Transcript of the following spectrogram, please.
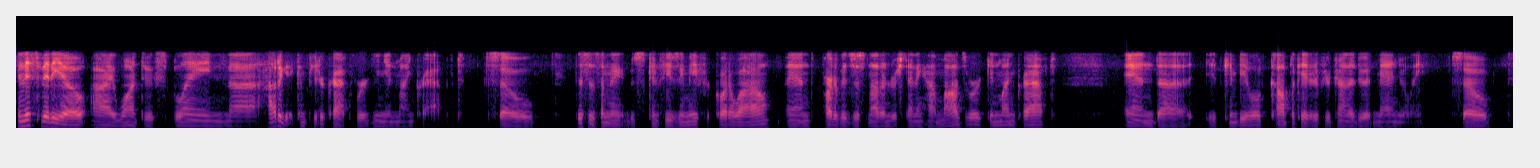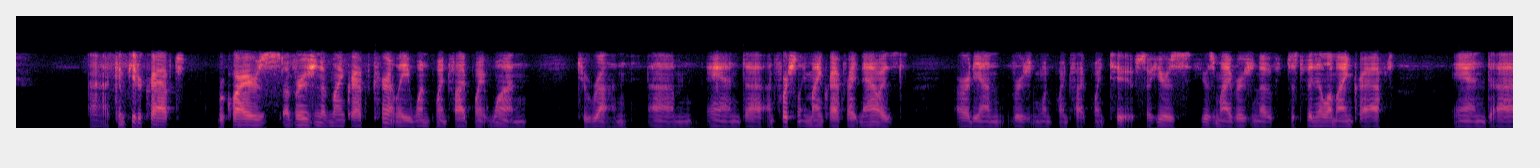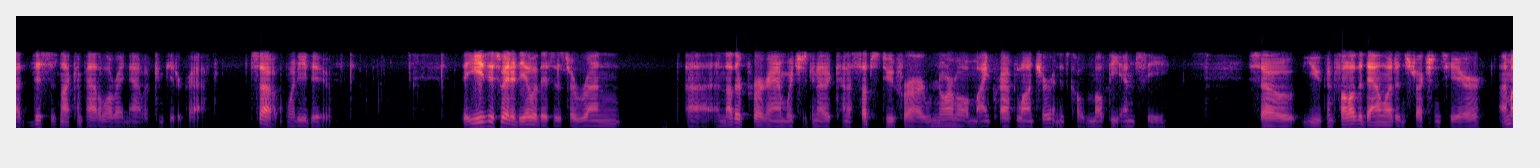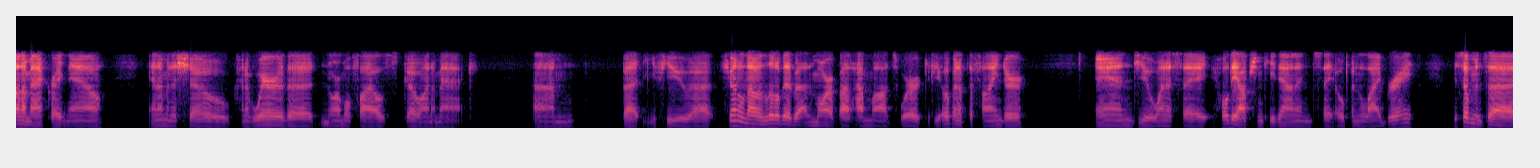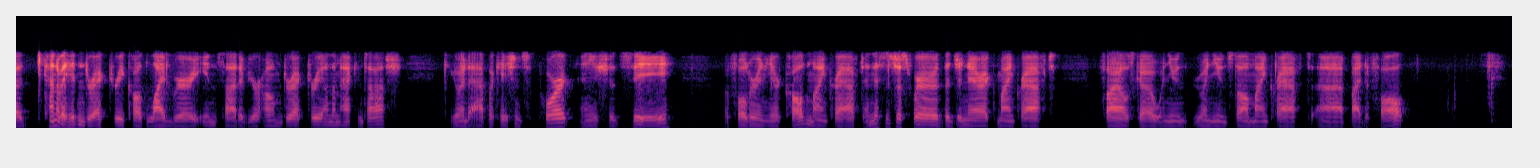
In this video, I want to explain uh, how to get Computercraft working in Minecraft. So this is something that was confusing me for quite a while, and part of it is just not understanding how mods work in Minecraft, and uh, it can be a little complicated if you're trying to do it manually. So uh, Computercraft requires a version of Minecraft currently 1.5.1 to run, um, and uh, unfortunately Minecraft right now is already on version 1.5.2. So here's here's my version of just vanilla Minecraft, and uh, this is not compatible right now with Computercraft. So what do you do? The easiest way to deal with this is to run uh, another program which is going to kind of substitute for our normal Minecraft launcher, and it's called MultiMC. So you can follow the download instructions here. I'm on a Mac right now and I'm going to show kind of where the normal files go on a Mac. Um, but if you uh, if you want to know a little bit about more about how mods work, if you open up the Finder and you want to say hold the Option key down and say Open Library, this opens a kind of a hidden directory called Library inside of your home directory on the Macintosh. You go into Application Support and you should see a folder in here called Minecraft, and this is just where the generic Minecraft files go when you when you install Minecraft uh, by default.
